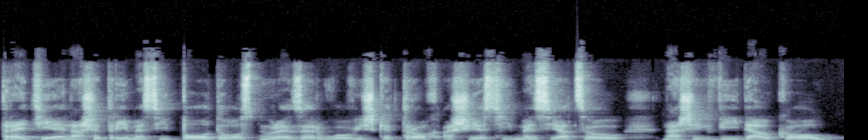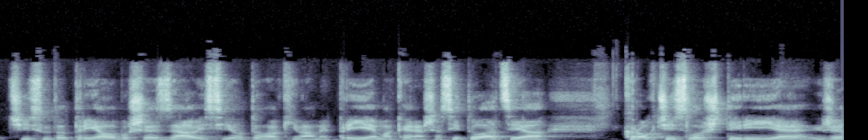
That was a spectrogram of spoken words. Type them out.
Tretie, našetríme si pohotovostnú rezervu vo výške 3 až 6 mesiacov našich výdavkov. Či sú to 3 alebo 6, závisí od toho, aký máme príjem, aká je naša situácia. krok číslo 4 je, že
